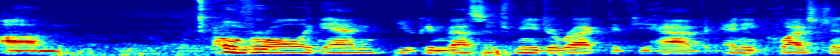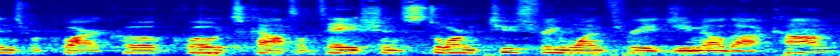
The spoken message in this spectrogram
Um, Overall, again, you can message me direct if you have any questions, require quotes, consultations, storm2313 at gmail.com.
